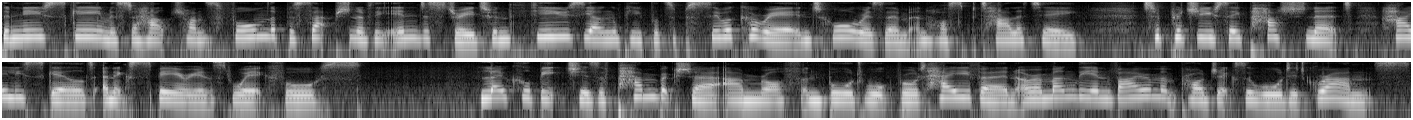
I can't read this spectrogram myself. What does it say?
The new scheme is to help transform the perception of the industry to enthuse young people to pursue a career in tourism and hospitality, to produce a passionate, highly skilled, and experienced workforce. Local beaches of Pembrokeshire, Amroth, and Boardwalk Broadhaven are among the environment project's awarded grants.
